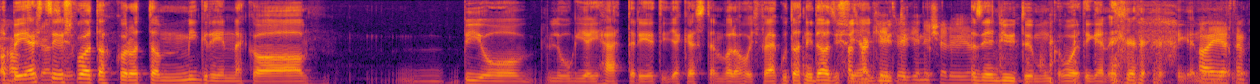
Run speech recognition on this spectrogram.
a BSC-s volt, akkor ott a migrénnek a biológiai hátterét igyekeztem valahogy felkutatni, de az is az ilyen gyűjtő, is előjön. Az ilyen gyűjtő munka volt, igen. igen ah, értem. Uh,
